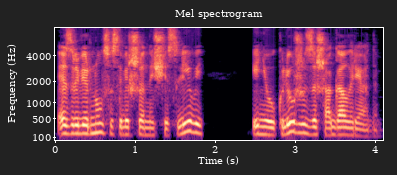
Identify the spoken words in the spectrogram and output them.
Эзра вернулся совершенно счастливый и неуклюже зашагал рядом.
